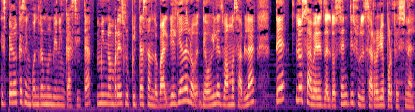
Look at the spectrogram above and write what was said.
espero que se encuentren muy bien en casita. Mi nombre es Lupita Sandoval y el día de, hoy les vamos a hablar de los saberes del docente y su desarrollo profesional,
